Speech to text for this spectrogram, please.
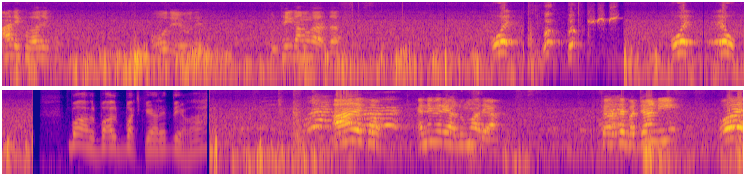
ਆ ਦੇਖੋ ਆ ਦੇਖੋ। ਉਹ ਦੇ ਉਹ ਦੇ। ਪੁੱਠੇ ਹੀ ਕੰਮ ਕਰਦਾ। ਓਏ ਓਏ ਏਓ ਬਾਲ ਬਾਲ ਬਚ ਗਿਆ ਰੇ ਦੇਵਾ। ਆ ਦੇਖੋ। ਇਹਨੇ ਮੇਰੇ ਆਲੂ ਮਾਰਿਆ। ਫਿਰ ਤੇ ਵੱਜਾ ਨਹੀਂ। ਓਏ!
